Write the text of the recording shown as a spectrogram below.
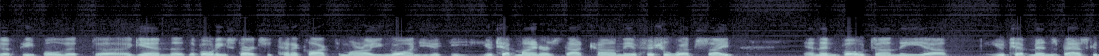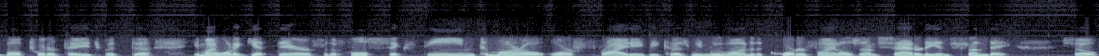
uh, people that, uh, again, the, the voting starts at 10 o'clock tomorrow. You can go on U- utepminers.com, the official website, and then vote on the uh, UTEP men's basketball Twitter page. But uh, you might want to get there for the full 16 tomorrow or Friday because we move on to the quarterfinals on Saturday and Sunday. So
